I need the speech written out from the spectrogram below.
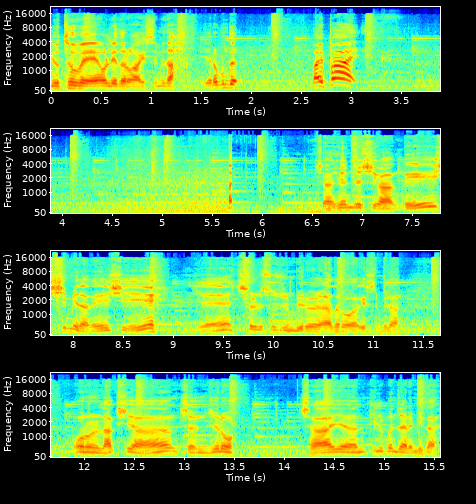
유튜브에 올리도록 하겠습니다. 여러분들 빠이빠이! 자 현재 시각 4시입니다. 4시. 이제 철수 준비를 하도록 하겠습니다. 오늘 낚시한 전진호 자연 1번 자리입니다.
